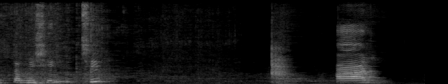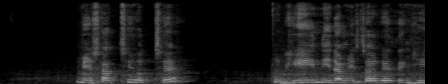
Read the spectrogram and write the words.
একটা মিশিয়ে দিচ্ছি আর মেশাচ্ছি হচ্ছে একটু ঘি, নিরামিষ তরকারিতে ঘি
